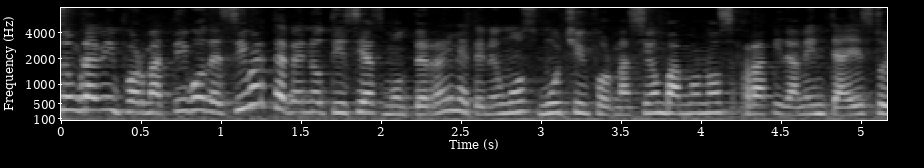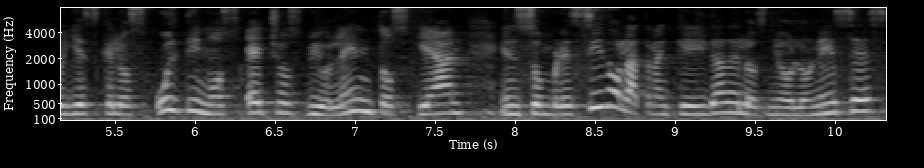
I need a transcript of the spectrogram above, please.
un breve informativo de Ciber TV Noticias Monterrey. Le tenemos mucha información. Vámonos rápidamente a esto. Y es que los últimos hechos violentos que han ensombrecido la tranquilidad de los neoloneses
